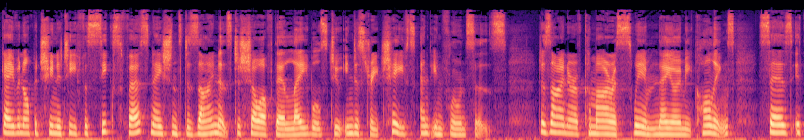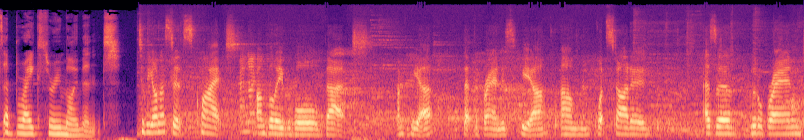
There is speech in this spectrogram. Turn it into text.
gave an opportunity for six First Nations designers to show off their labels to industry chiefs and influencers. Designer of Kamara Swim, Naomi Collings, says it's a breakthrough moment. To be honest, it's quite unbelievable that I'm here, that the brand is here. Um, what started as a little brand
